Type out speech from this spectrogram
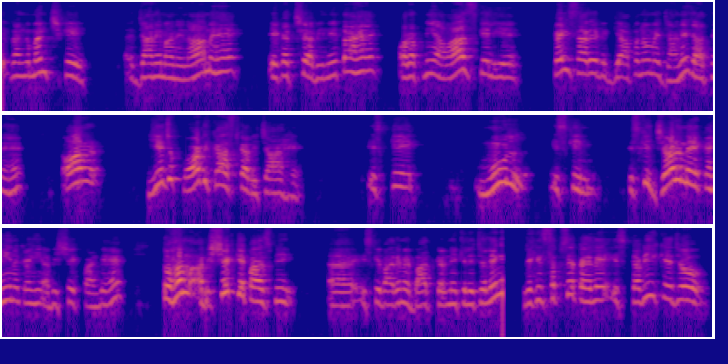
रंगमंच के जाने माने नाम है, एक अच्छे अभिनेता है और अपनी आवाज़ के लिए कई सारे विज्ञापनों में जाने जाते हैं। और ये जो पॉडकास्ट का विचार है, इसके मूल, इसकी इसकी जड़ में कहीं ना कहीं अभिषेक पांडे हैं। तो हम अभिषेक के पास भी इसके बारे में बात करने के लिए चलेंगे। लेकिन सबसे पहले इस कवि के जो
